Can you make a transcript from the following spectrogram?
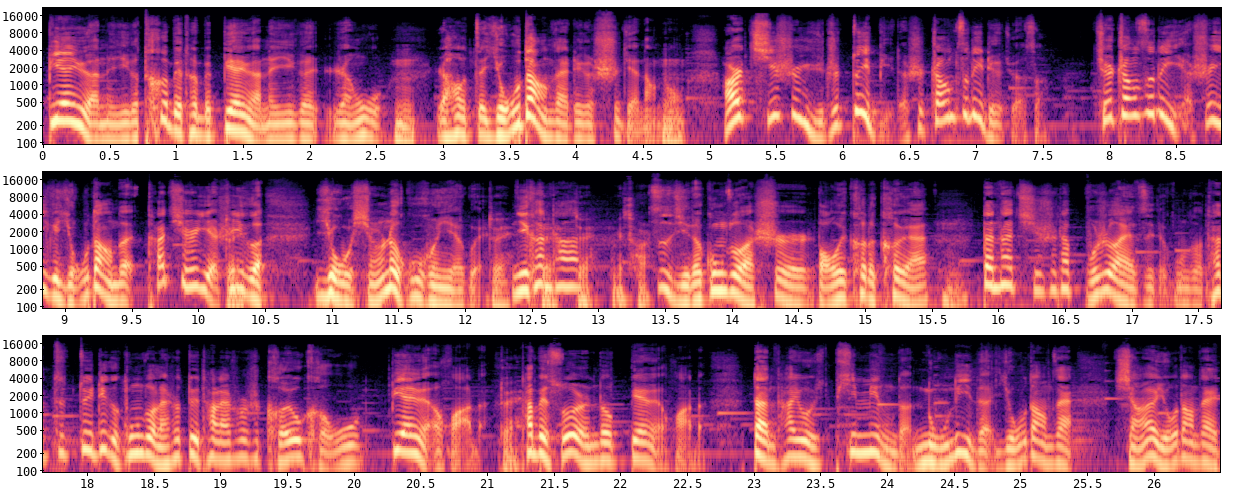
边缘的一个特别特别边缘的一个人物，嗯，然后在游荡在这个世界当中。嗯而其实与之对比的是张自力这个角色。其实张自力也是一个游荡的，他其实也是一个有形的孤魂野鬼。对，你看他没错，自己的工作是保卫科的科员，嗯但他其实他不热爱自己的工作，他对对这个工作来说，对他来说是可有可无、边缘化的。对他被所有人都边缘化的，但他又拼命的、努力的游荡在想要游荡在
